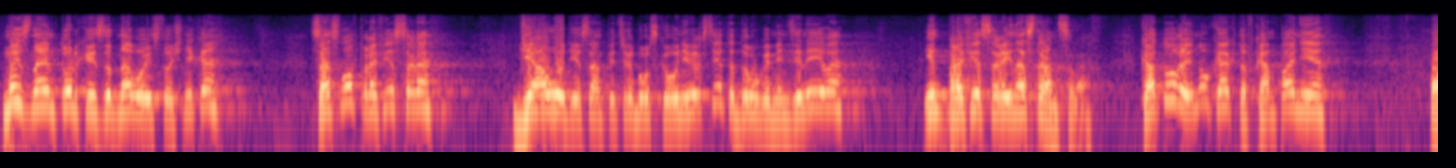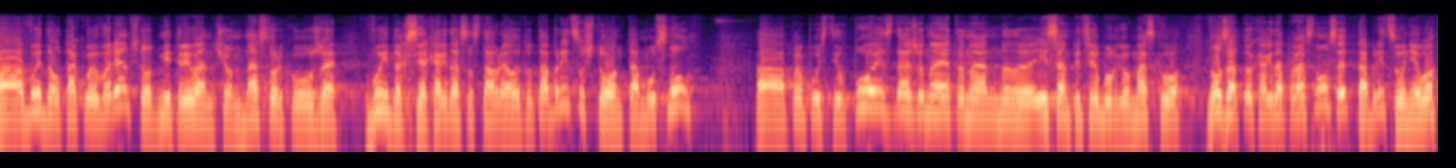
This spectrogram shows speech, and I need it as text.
мы знаем только из одного источника, со слов профессора геологии Санкт-Петербургского университета, друга Менделеева, профессора Иностранцева, который, ну, как-то в компании э, выдал такой вариант, что Дмитрий Иванович, он настолько уже выдохся, когда составлял эту таблицу, что он там уснул, а, пропустил поезд даже на это, на, на, из Санкт-Петербурга в Москву, но зато, когда проснулся, эта таблица у него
